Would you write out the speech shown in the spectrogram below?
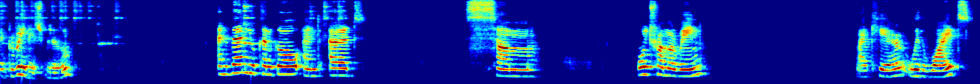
a greenish blue, and then you can go and add some ultramarine like here with white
